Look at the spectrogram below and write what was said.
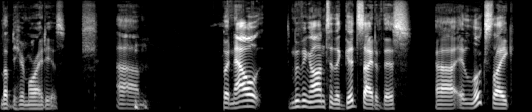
love to hear more ideas. Um, but now moving on to the good side of this, uh, it looks like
